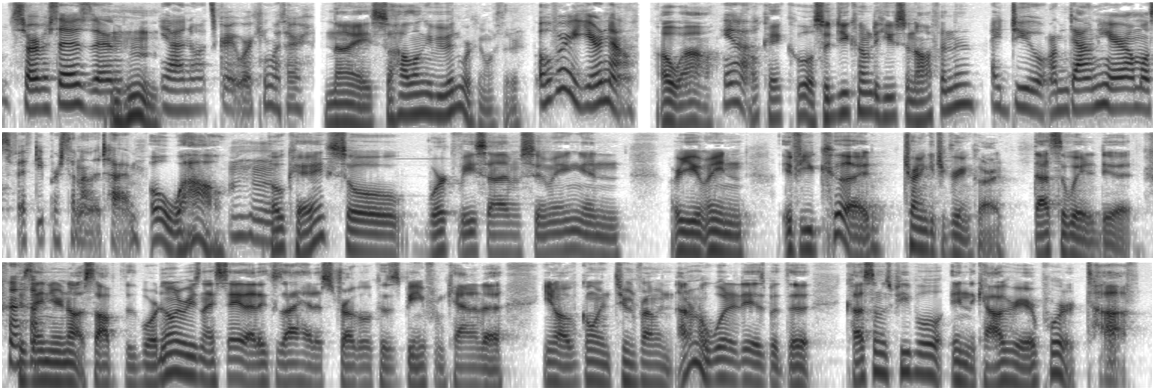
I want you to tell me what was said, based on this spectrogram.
services. And Mhm. yeah, no, it's great working with her. Nice. So, how long have you been working with her? Over a year now. Oh, wow. Yeah. Okay, cool. So, do you come to Houston often then? I do. I'm down here almost 50% of the time. Oh, wow. Mhm. Okay. So, work visa, I'm assuming. And are you, I mean, if you could, try and get your green card. That's the way to do it because then you're not stopped at the border. The only reason I say that is because I had a struggle because being from Canada, you know, going to and from, and I don't know what it is, but the customs people in the Calgary airport are tough.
